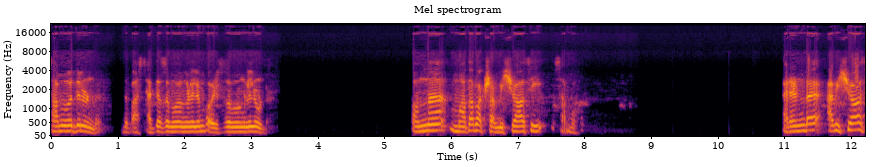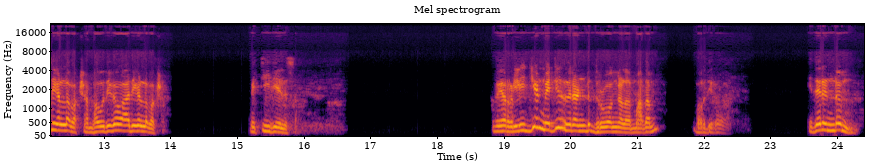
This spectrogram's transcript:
സമൂഹത്തിലുണ്ട്. ഇത് പാശ്ചാത്യ സമൂഹങ്ങളിലും പൗരസ്യ സമൂഹങ്ങളിലും ഉണ്ട്. ഒന്ന് മതപക്ഷം വിശ്വാസി സമൂഹം. രണ്ട് അവിശ്വാസികളുടെ പക്ഷം ഭൗതികവാദികളുടെ പക്ഷം മെറ്റീരിയലിസം. റിലിജിയൻ മെറ്റീരിയൽ രണ്ട് ധ്രുവങ്ങൾ മതം ഭൗതികവാദം. ഇത് രണ്ടും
